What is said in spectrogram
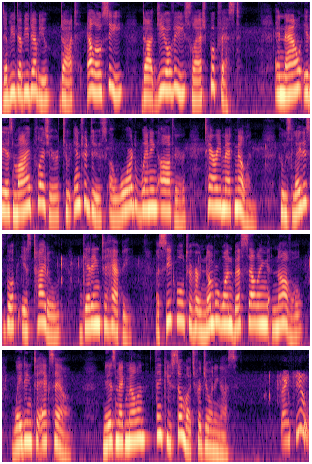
www.loc.gov/bookfest. And now it is my pleasure to introduce award-winning author Terry McMillan, whose latest book is titled Getting to Happy a sequel to her number one best selling novel, Waiting to Exhale. Ms. McMillan, thank you so much for joining us. Thank you.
